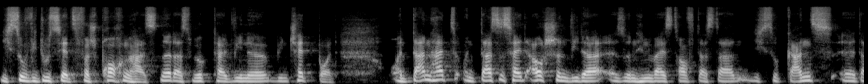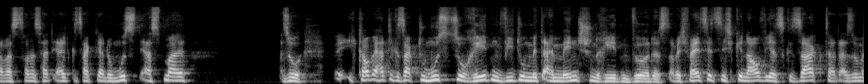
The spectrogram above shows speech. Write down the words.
nicht so, wie du es jetzt versprochen hast. Ne? Das wirkt halt wie, eine, wie ein Chatbot. Und dann hat, und das ist halt auch schon wieder so ein Hinweis drauf, dass da nicht so ganz äh, da was dran ist, hat er halt gesagt, ja, du musst erstmal also ich glaube, er hatte gesagt, du musst so reden, wie du mit einem Menschen reden würdest. Aber ich weiß jetzt nicht genau, wie er es gesagt hat. Also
